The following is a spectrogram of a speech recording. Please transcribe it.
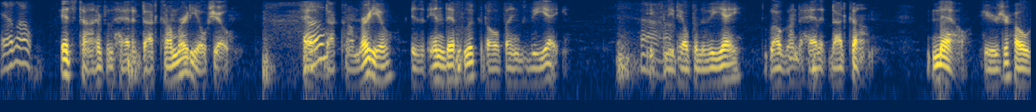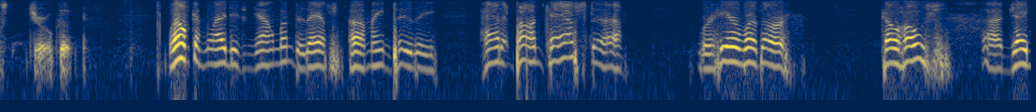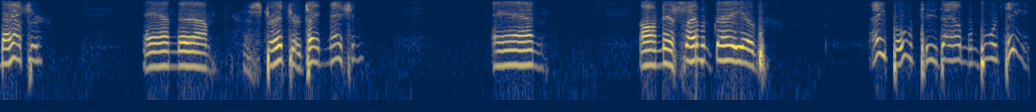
Hello. It's time for the Hadit.com radio show. Hadit.com radio is an in-depth look at all things VA. If you need help with the VA, log on to Hadit.com. Now, here's your host, Gerald Cook. welcome, ladies and gentlemen, to this. I mean, to the Had It podcast. Uh, we're here with our co-host uh, Jay Basser and uh, stretcher technician. And on this seventh day of April 2014.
